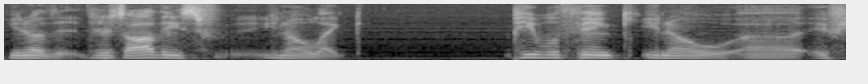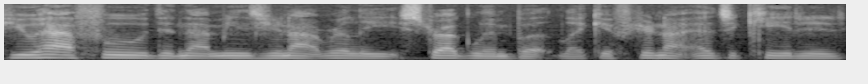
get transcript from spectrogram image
you know, there's all these, you know, like people think you know uh, if you have food then that means you're not really struggling. But like if you're not educated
